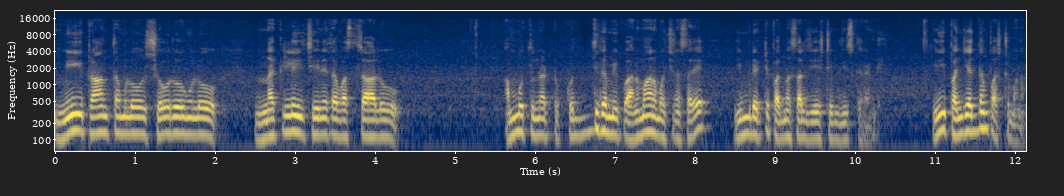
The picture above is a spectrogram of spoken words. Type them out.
మీ ప్రాంతంలో షోరూంలో నకిలీ చేనేత వస్త్రాలు అమ్ముతున్నట్టు కొద్దిగా మీకు అనుమానం వచ్చినా సరే ఇమ్మీడియట్లీ పద్మశాలి జిఎస్టీని తీసుకురండి. ఇది పని చేద్దాం ఫస్ట్ మనం.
